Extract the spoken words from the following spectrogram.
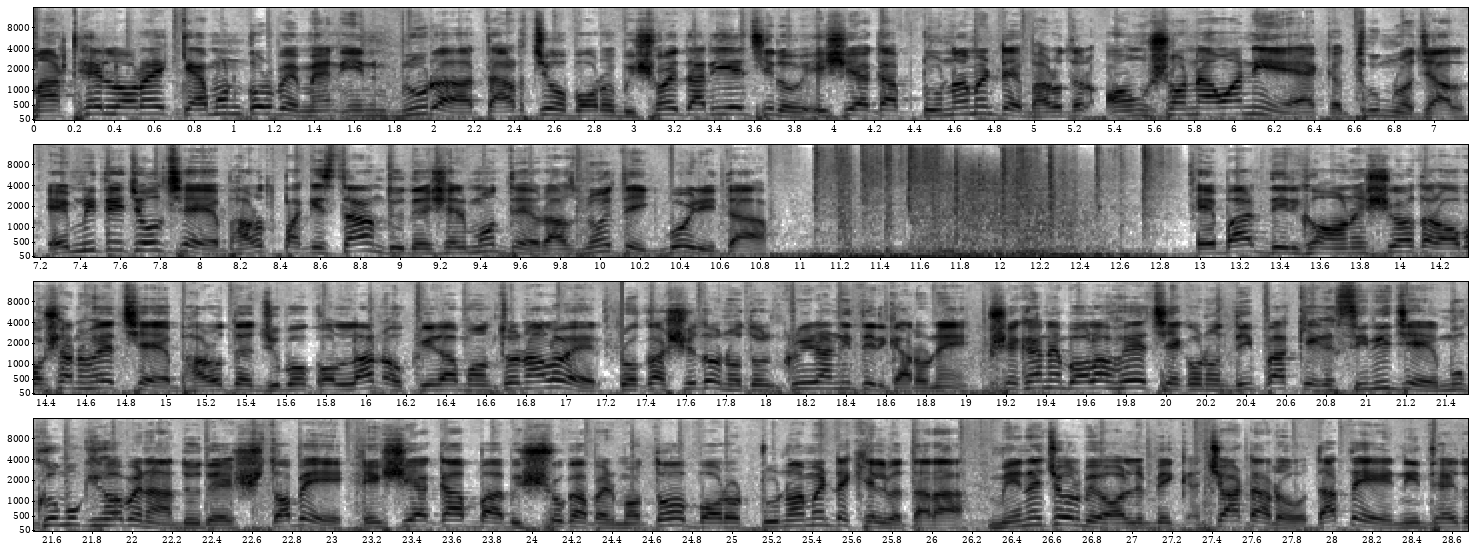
মাঠের লড়াই কেমন করবে ম্যান ইন ব্লুরা? তার চেয়েও বড় বিষয় দাঁড়িয়েছিল এশিয়া কাপ টুর্নামেন্টে ভারতের অংশ নেওয়া নিয়ে এক ধূম্রজাল। এমনিতেই চলছে ভারত পাকিস্তান দুই দেশের মধ্যে রাজনৈতিক বৈরিতা। এবার দীর্ঘ অনিশ্চয়তার অবসান হয়েছে ভারতের যুব কল্যাণ ও ক্রীড়া মন্ত্রণালয়ের প্রকাশিত নতুন ক্রীড়া নীতির কারণে। সেখানে বলা হয়েছে, কোনো দ্বিপাক্ষিক সিরিজে মুখোমুখি হবে না দুদেশ তবে এশিয়া কাপ বা বিশ্বকাপের মতো বড় টুর্নামেন্টে খেলবে তারা। মেনে চলবে অলিম্পিক চার্টারও। তাতে নির্ধারিত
